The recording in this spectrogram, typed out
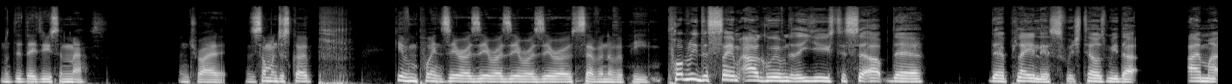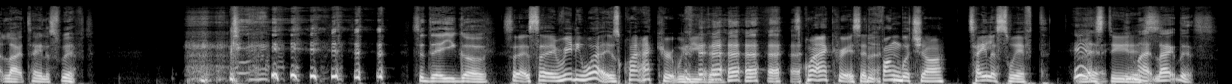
Or did they do some maths and try it? Did someone just go, give them point zero zero zero zero seven of a p? probably the same algorithm that they use to set up their their playlist, which tells me that I might like Taylor Swift. so there you go. So so it really worked. It was quite accurate with you there. it's quite accurate. It said Funk Butcher, Taylor Swift. Let's do you this. might like this.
